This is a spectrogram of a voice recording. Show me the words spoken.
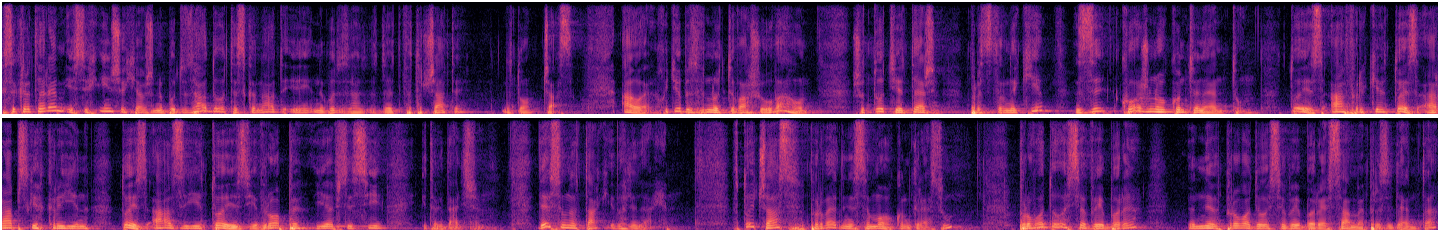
Секретарем і всіх інших я вже не буду згадувати з Канади і не буду витрачати на то час. Але хотів би звернути вашу увагу, що тут є теж представники з кожного континенту. То є з Африки, то є з арабських країн, то є з Азії, то є з Європи, ЄФСС і так далі. Десь воно так і виглядає. В той час проведення самого конгресу проводилися вибори, не проводилися вибори саме президента,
